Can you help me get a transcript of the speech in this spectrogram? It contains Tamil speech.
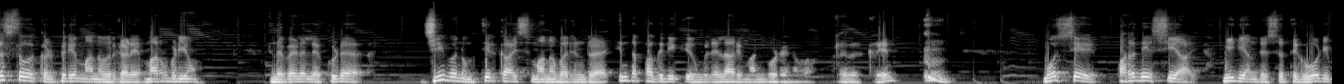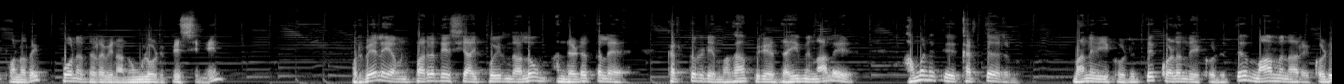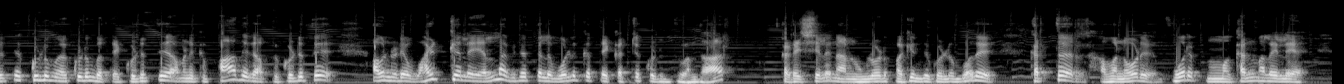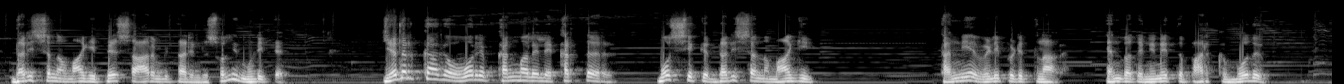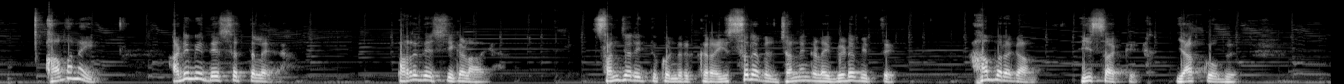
கிறிஸ்தவுக்கள் பிரியமானவர்களே மறுபடியும் இந்த வேளையில் கூட ஜீவனும் தீர்க்காயுசுமானவர் என்ற இந்த பகுதிக்கு உங்கள் எல்லாரையும் அன்போடு நான் வரவேற்கிறேன். மோசே பரதேசியாய் மீதியான் தேசத்துக்கு ஓடி போனதை போன தடவை நான் உங்களோடு பேசினேன். ஒருவேளை அவன் பரதேசியாய் போயிருந்தாலும் அந்த இடத்துல கர்த்தருடைய மகாபிரிய தயவினாலே அவனுக்கு கர்த்தர் மனைவி கொடுத்து குழந்தை கொடுத்து மாமனாரை கொடுத்து குடும்ப குடும்பத்தை கொடுத்து அவனுக்கு பாதுகாப்பு கொடுத்து அவனுடைய வாழ்க்கையில எல்லா விதத்தில் ஒழுக்கத்தை கற்றுக் கொடுத்து வந்தார். கடைசியில் நான் உங்களோடு பகிர்ந்து கொள்ளும்போது கர்த்தர் அவனோடு ஒரு கண்மலையில் தரிசனமாகி பேச ஆரம்பித்தார் என்று சொல்லி முடித்தேன். எதற்காக ஒரு கண்மலையிலே கர்த்தர் மோசிக்கு தரிசனமாகி தன்னையே வெளிப்படுத்தினார் என்பதை நினைத்து பார்க்கும்போது அவனை அடிமை தேசத்துல பரதேசிகளாய் சஞ்சரித்து கொண்டிருக்கிற இஸ்ரேல் ஜனங்களை விடுவித்து ஆபரகாம் ஈசாக்கு யாக்கோபு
